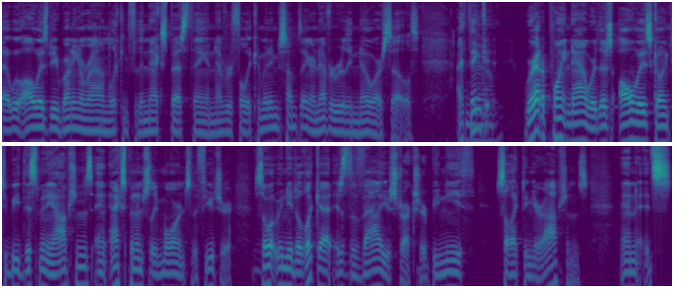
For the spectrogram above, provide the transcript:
that we'll always be running around looking for the next best thing and never fully committing to something or never really know ourselves. I think Yeah. we're at a point now where there's always going to be this many options and exponentially more into the future. So what we need to look at is the value structure beneath selecting your options. And it's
